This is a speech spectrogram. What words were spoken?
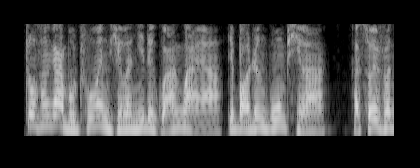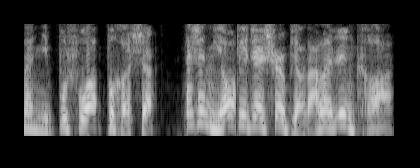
中层干部出问题了，你得管管呀，得保证公平啊，啊，所以说呢，你不说不合适，但是你要对这事儿表达了认可啊，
